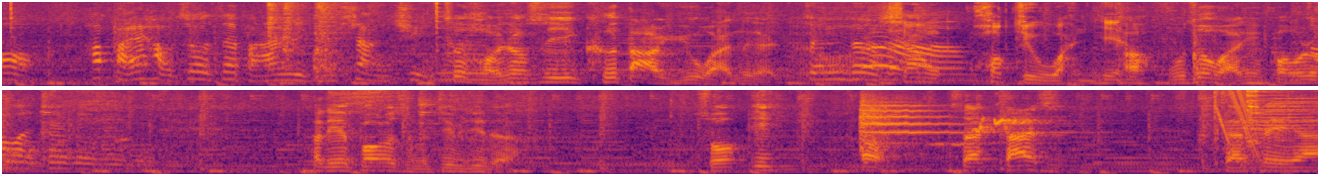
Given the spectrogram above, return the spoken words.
哦，它摆好之后再把它淋上去。这好像是一颗大鱼丸的感觉，真的像福州丸一样啊，福州丸用包肉。对对对对。他里面包了什么？记不记得？说一、二、三，开始。三杯呀！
